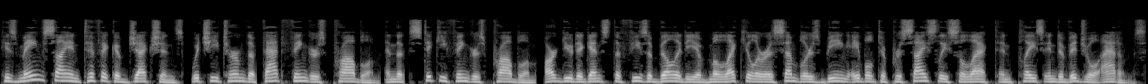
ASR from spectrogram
His main scientific objections, which he termed the «fat fingers problem» and the «sticky fingers problem», argued against the feasibility of molecular assemblers being able to precisely select and place individual atoms.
